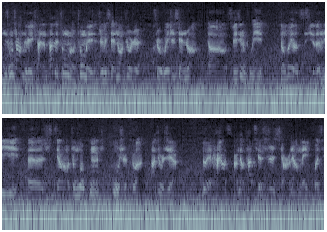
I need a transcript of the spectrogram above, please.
你从上就可以看见，他对中国中美这个现状就是就是维持现状啊，随性主义。那为了自己的利益，呃，讲好中国故故事是吧？他就是这样。对，还要强调，他确实是想让美国强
